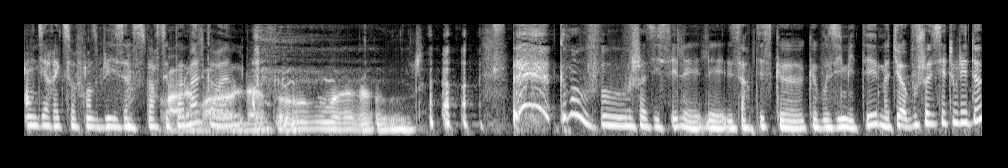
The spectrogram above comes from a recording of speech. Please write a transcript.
en direct sur France Isère ce soir, c'est pas mal quand même. Comment vous, vous choisissez les, les- artistes que, que vous imitez Mathieu, vous choisissez tous les deux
